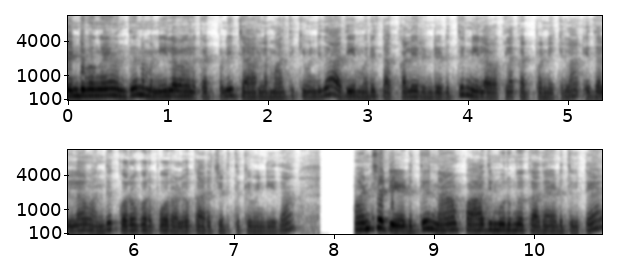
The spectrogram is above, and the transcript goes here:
ரெண்டு வெங்காயம் வந்து நம்ம நீல வகையில் கட் பண்ணி ஜாரில் மாற்றிக்க வேண்டியது? அதே மாதிரி தக்காளி ரெண்டு எடுத்து நீல வகையில் கட் பண்ணிக்கலாம். இதெல்லாம் வந்து குறை குறைப்போ ஓரளவுக்கு அரைச்சி எடுத்துக்க வேண்டியதான் மண் சட்டி எடுத்து நான் பாதி முருங்கைக்காய் தான் எடுத்துக்கிட்டேன்.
